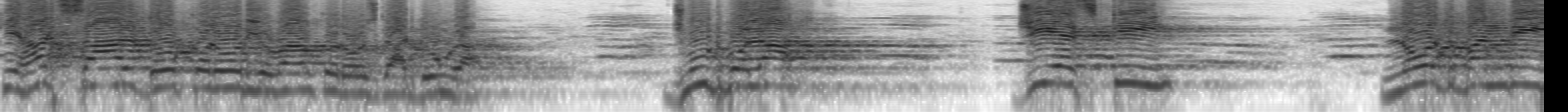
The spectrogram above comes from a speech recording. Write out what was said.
कि हर साल दो करोड़ युवाओं को रोज़गार दूँगा। झूठ बोला जीएसटी नोटबंदी,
